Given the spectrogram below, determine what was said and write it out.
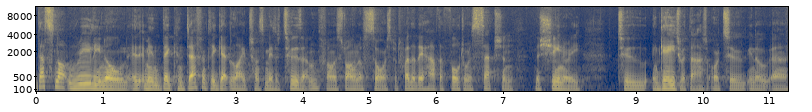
that's not really known. I mean, they can definitely get light transmitted to them from a strong enough source, but whether they have the photoreception machinery to engage with that or to, you know, uh,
